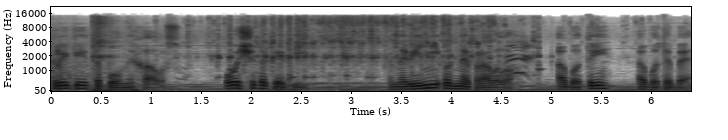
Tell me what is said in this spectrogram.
крики та повний хаос. Ось що таке бій. На війні одне правило: або ти, або тебе.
